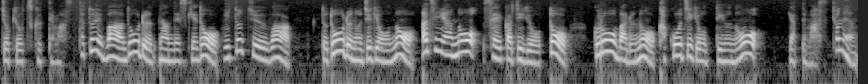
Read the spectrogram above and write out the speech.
状況を作ってます。例えばドールなんですけど、イトチューはドールの事業のアジアの成果事業とグローバルの加工事業っていうのをやってます。去年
